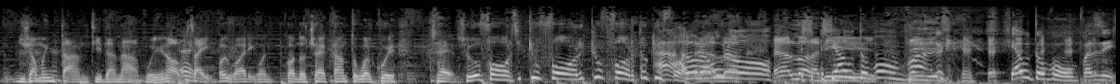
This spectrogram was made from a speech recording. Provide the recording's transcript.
diciamo in tanti da Napoli, no? Eh. Sai, poi guardi quan- quando c'è accanto qualcuno, cioè, più forte, più forte, più forte, più Ah, forte. allora E uno e allora si ti- autopompa, ti- si autopompa, sì.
